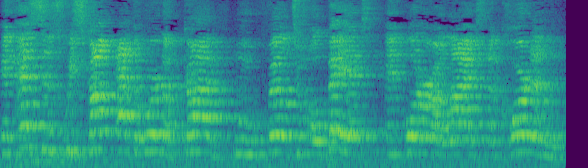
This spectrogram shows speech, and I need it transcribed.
In essence, we scoff at the word of God when we fail to obey it and order our lives accordingly.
